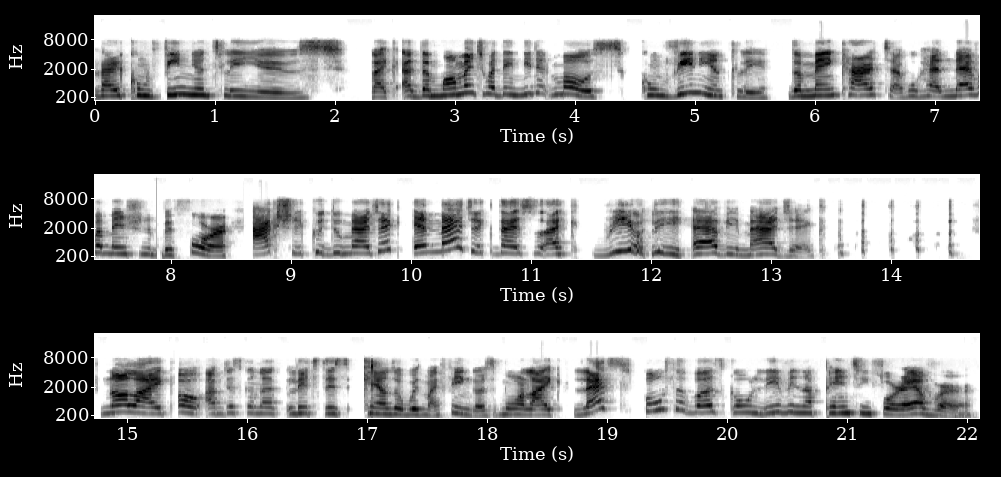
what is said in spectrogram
very conveniently used. Like at the moment where they needed most, conveniently, the main character who had never mentioned before actually could do magic and magic that's like really heavy magic. Not like, oh, I'm just gonna lit this candle with my fingers. More like, let's both of us go live in a painting forever.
